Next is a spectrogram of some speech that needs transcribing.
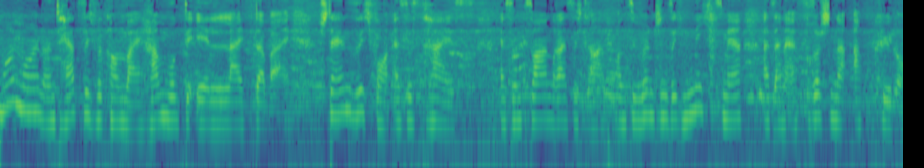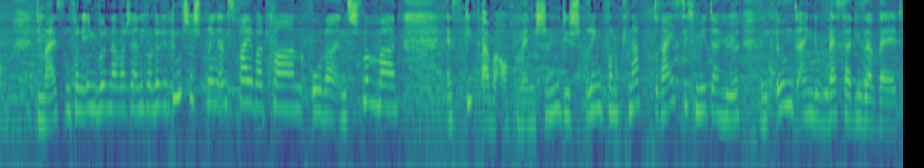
Moin Moin und herzlich willkommen bei Hamburg.de live dabei. Stellen Sie sich vor, es ist heiß. Es sind 32 Grad und sie wünschen sich nichts mehr als eine erfrischende Abkühlung. Die meisten von ihnen würden da wahrscheinlich unter die Dusche springen, ins Freibad fahren oder ins Schwimmbad. Es gibt aber auch Menschen, die springen von knapp 30 Meter Höhe in irgendein Gewässer dieser Welt.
